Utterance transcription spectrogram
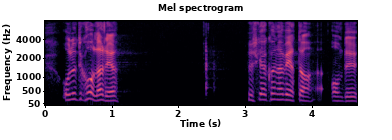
Om du inte kollar det, hur ska jag kunna veta om du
